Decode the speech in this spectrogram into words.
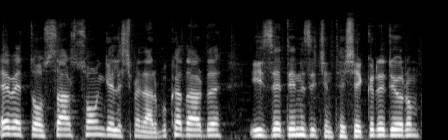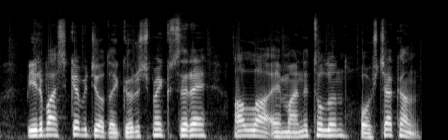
Evet dostlar son gelişmeler bu kadardı. İzlediğiniz için teşekkür ediyorum. Bir başka videoda görüşmek üzere. Allah'a emanet olun. Hoşçakalın.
